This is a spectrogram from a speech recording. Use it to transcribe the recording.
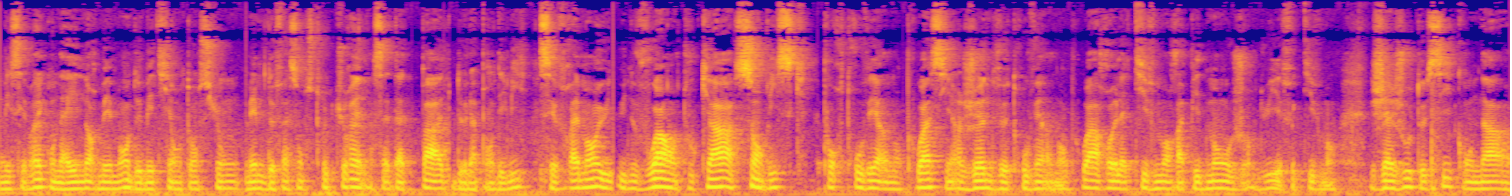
Mais c'est vrai qu'on a énormément de métiers en tension, même de façon structurelle. Ça date pas de la pandémie. C'est vraiment une, une voie, en tout cas, sans risque pour trouver un emploi, si un jeune veut trouver un emploi relativement rapidement aujourd'hui, effectivement. J'ajoute aussi qu'on a,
